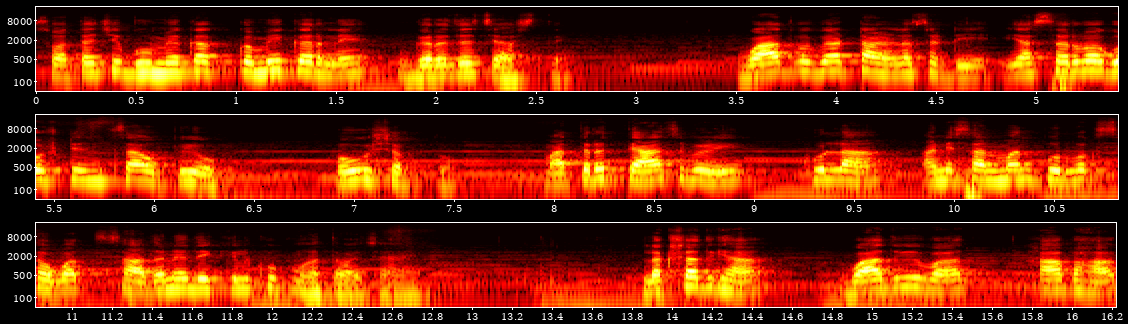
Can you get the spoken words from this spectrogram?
स्वतःची भूमिका कमी करणे गरजेचे असते. वादविवाद टाळण्यासाठी या सर्व गोष्टींचा उपयोग होऊ शकतो. मात्र त्याचवेळी खुला आणि सन्मानपूर्वक संवाद साधणे देखील खूप महत्त्वाचे आहे. लक्षात घ्या वादविवाद हा भाग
